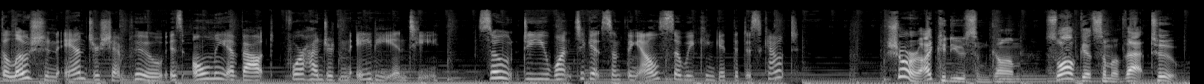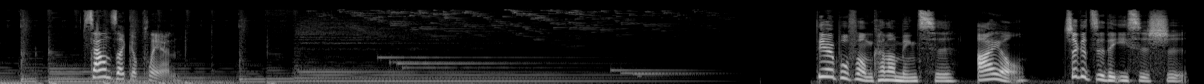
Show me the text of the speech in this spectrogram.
The lotion and your shampoo is only about 480 NT. So, do you want to get something else so we can get the discount? Sure, I could use some gum, so I'll get some of that too. Sounds like a plan. 第二部分我们看到名词 aisle 这个字的意思是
